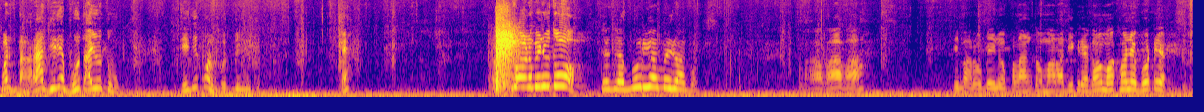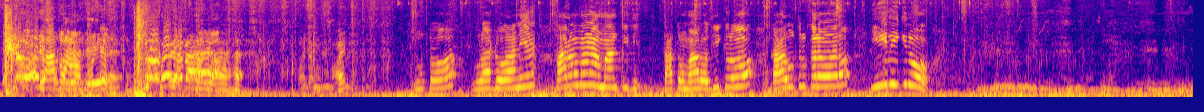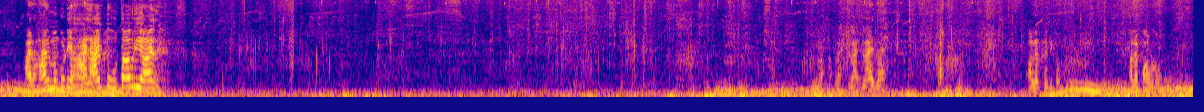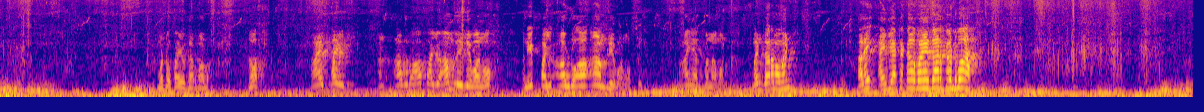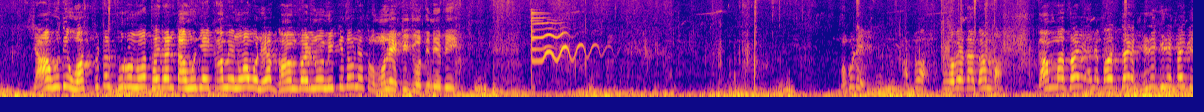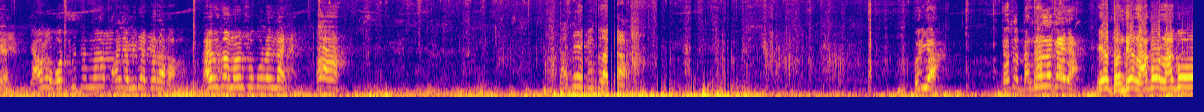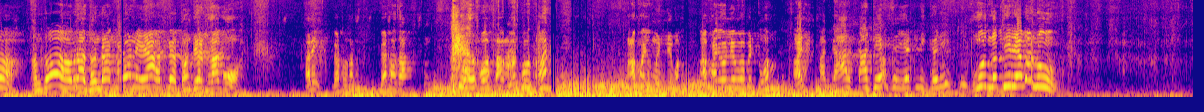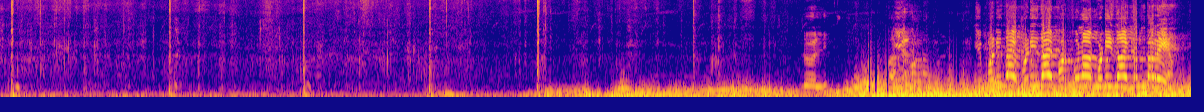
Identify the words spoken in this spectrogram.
પણ તારા ઘીરે ભૂત આવ્યું તું. દીદી કોણ ભૂત બન્યું તું? હે? કોણ બન્યું તું? તે બુરિયો બન્યો હતો. વાહ વાહ વાહ. તે મારો બેનો પ્લાન તો મારા દીકરે ગામ આખાને ગોટે તું તો પૂરા ડોહાને હારો મારા માનતી હતી. તા તો મારો દીકરો કાળુતરું કરવા વાળો ઈ દીકરો. હાલ હાલ મંગુડી હાલ હાલ તું ઉતાવરી હાલ. લાય લાય લાય. આલે તરીકો આલે પાવડો. મંડો પાયો ગારવાનો જો. આ થાય. અને આવડો આ પાયો આમ લઈ લેવાનો. અને એક પાયો આવડો આ આમ લેવાનો છે. અહીંયા જ બનાવવાનો. મન ગારમાં મન. હાલે, અહીંયા ટકા વાય ગાર કાઢવા. જ્યાં સુધી હોસ્પિટલ પૂરું ન થઈ રહે ત્યાં સુધી કામે ન આવો ને ગામ વાળનું મૂકી દઉં ને તો મને કીજો તમે બી. મંગુડી જો, તું હવે તા ગામમાં. ગામમાં થઈ અને બધા ધીરે ધીરે કહી દે કે આવો હોસ્પિટલના પાયા મીડિયા કરાવવા. આવ્યું કા માણસો બોલાય નાય કાજે બીક લાગા બુરિયા તે તો ધંધા લગાયા એ ધંધે લાગો લાગો. આમ જો હવરા ધંધા કરો ને એટલે ધંધે જ લાગો. અરે બેઠો થા બેઠો થા. બેઠો થા બેઠો થા આ પાયો મને લેવા આ લેવા બેઠો હાલ આ ગાર કાઢે છે એટલી ઘડી ઊભું નથી રહેવાનું ડોલી એ પડી જાય પડી જાય, ફરફોલા, પડી જાય જમતા રે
